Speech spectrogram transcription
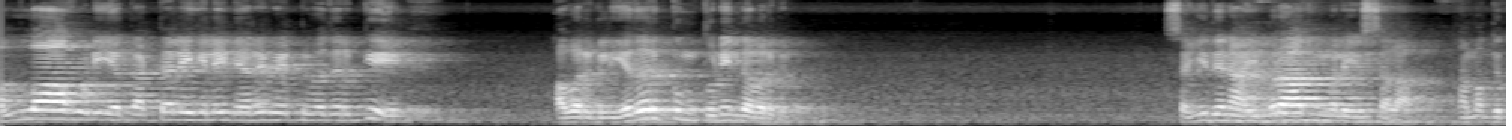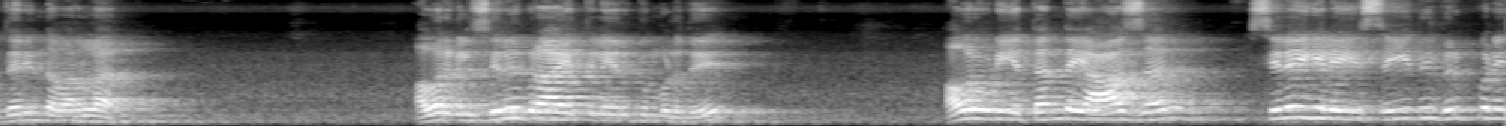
அல்லாஹுடைய கட்டளைகளை நிறைவேற்றுவதற்கு அவர்கள் எதற்கும் துணிந்தவர்கள். சையீதினா இப்ராஹிம் அலி நமக்கு தெரிந்த வரலாறு. அவர்கள் சிறு பிராயத்தில் இருக்கும் பொழுது அவருடைய தந்தை ஆசர் சிலைகளை செய்து விற்பனை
